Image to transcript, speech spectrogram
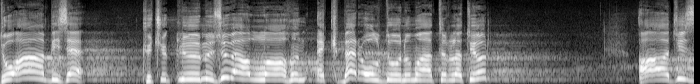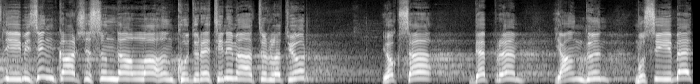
Dua bize küçüklüğümüzü ve Allah'ın ekber olduğunu mu hatırlatıyor? Acizliğimizin karşısında Allah'ın kudretini mi hatırlatıyor? Yoksa deprem, yangın, musibet,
